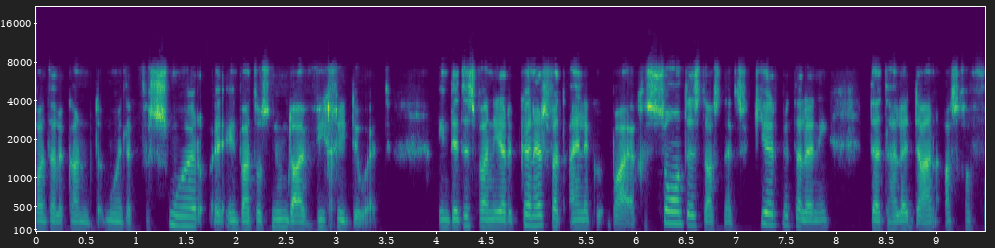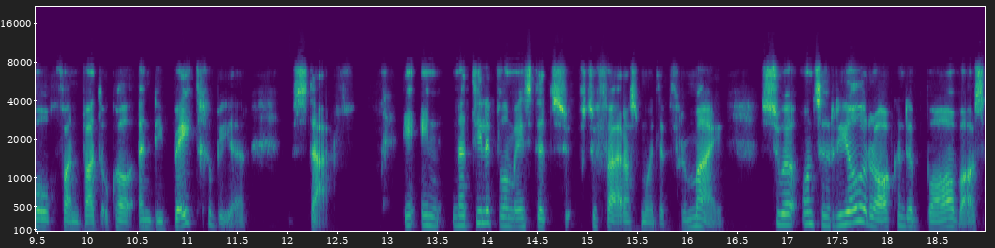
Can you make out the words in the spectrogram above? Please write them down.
want hulle kan moontlik versmoor en wat ons noem daai wiegie dood. En dit is wanneer kinders wat eintlik baie gesond is, daar's niks verkeerd met hulle nie, dat hulle dan as gevolg van wat ook al in die bed gebeur, sterf. En, en natuurlik wil mense dit so, so ver as moontlik vermy. So ons reël rakende babas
